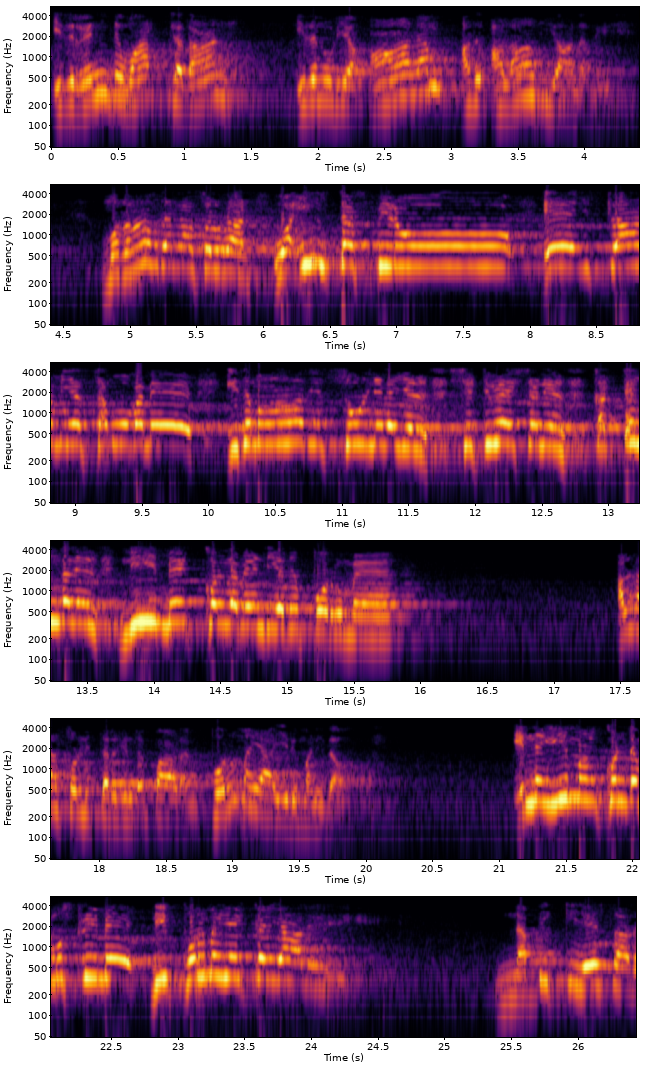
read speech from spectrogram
இது ரெண்டு வார்த்தை தான் இதனுடைய ஆழம் அது அலாதியானது முதலாவது அல்லாஹ் சொல்றான் தஸ்பிரு", ஏ இஸ்லாமிய சமூகமே இது மாதிரி சூழ்நிலையில் சிச்சுவேஷனில் கட்டங்களில் நீ மேற்கொள்ள வேண்டியது பொறுமை. அல்லாஹ் சொல்லி தருகின்ற பாடல் பொறுமையாயிரு மனிதா. என்ன ஈமம் கொண்ட முஸ்லீமே நீ பொறுமையை கையாளு. நபிக்கு ஏசாத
